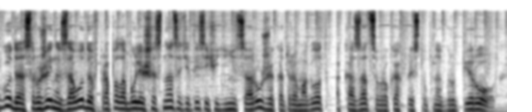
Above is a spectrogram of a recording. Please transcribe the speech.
года с оружейных заводов пропало более 16 тысяч единиц оружия, которое могло оказаться в руках преступных группировок.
